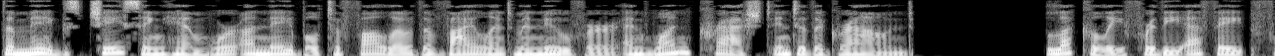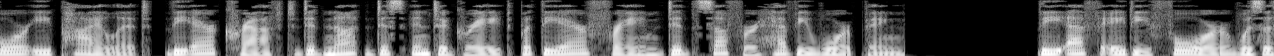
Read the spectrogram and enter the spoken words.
The MiGs chasing him were unable to follow the violent maneuver and one crashed into the ground. Luckily for the F-84E pilot, the aircraft did not disintegrate but the airframe did suffer heavy warping. The F-84 was a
